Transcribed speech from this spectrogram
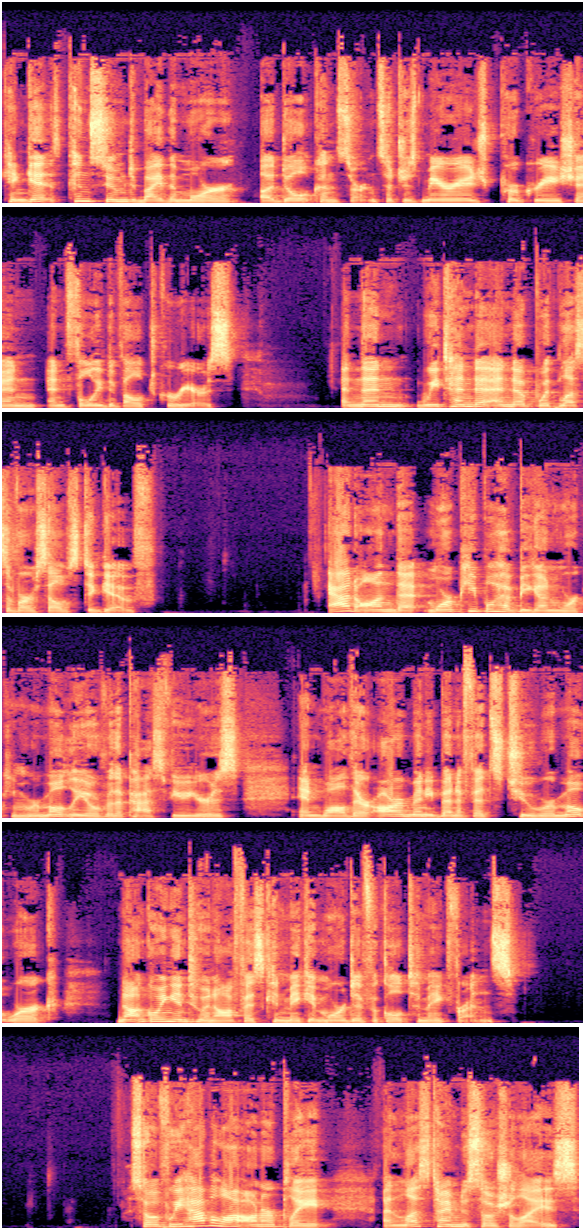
can get consumed by the more adult concerns, such as marriage, procreation, and fully developed careers. And then we tend to end up with less of ourselves to give. Add on that more people have begun working remotely over the past few years. And while there are many benefits to remote work, not going into an office can make it more difficult to make friends. So if we have a lot on our plate and less time to socialize,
